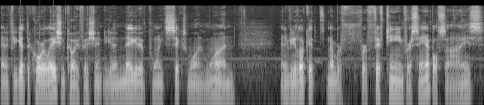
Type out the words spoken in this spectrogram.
And if you get the correlation coefficient, you get a negative 0.611. And if you look at number for 15 for sample size,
